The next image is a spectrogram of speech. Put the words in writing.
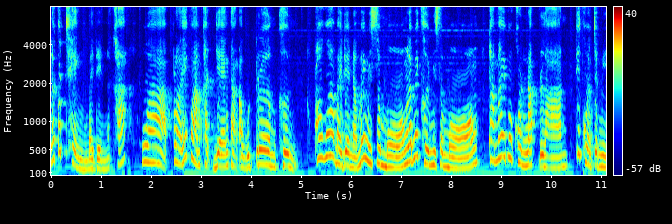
แล้วก็เช่งไบเดนนะคะ ว่าปล่อยให้ความขัดแย้งทางอาวุธเริ่มขึ้น เพราะว่าไบเดนนะไม่มีสมองและไม่เคยมีสมองทำให้ผู้คนนับล้านที่ควรจะมี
